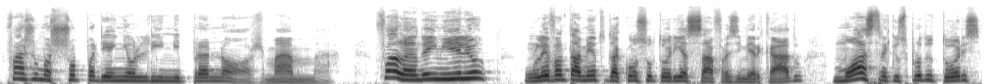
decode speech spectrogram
Faz uma sopa de agnoline para nós, mamma. Falando em milho, um levantamento da consultoria Safras e Mercado mostra que os produtores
